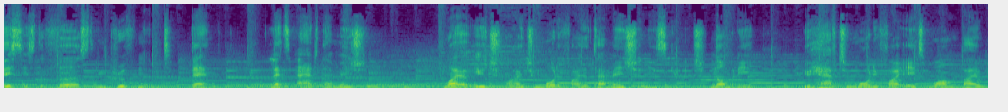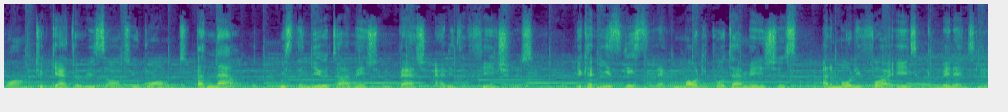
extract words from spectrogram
This is the first improvement. Then, let's add dimension. While you try to modify the dimension in Sketch, normally, you have to modify it one by one to get the result you want. But now, with the new Dimension Batch Editor features, you can easily select multiple dimensions and modify it conveniently.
